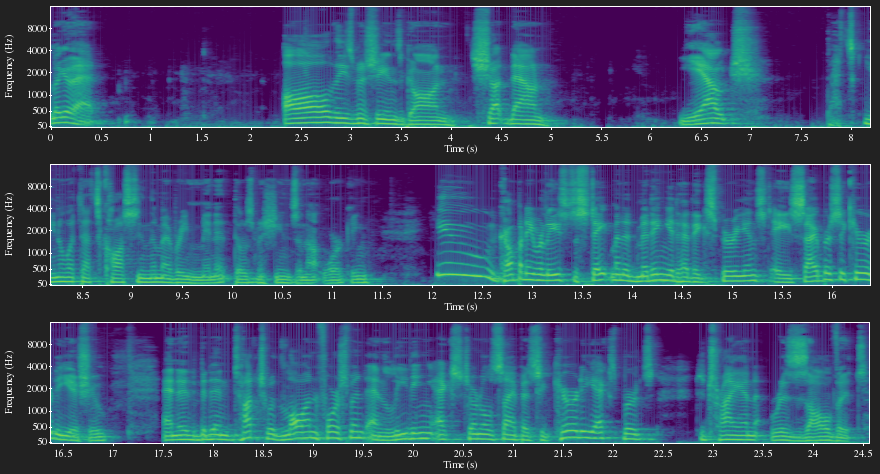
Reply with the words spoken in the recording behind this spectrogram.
Look at that. All these machines gone, shut down. Youch. That's you know what that's costing them every minute. Those machines are not working. You, the company released a statement admitting it had experienced a cybersecurity issue and had been in touch with law enforcement and leading external cybersecurity experts to try and resolve it.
